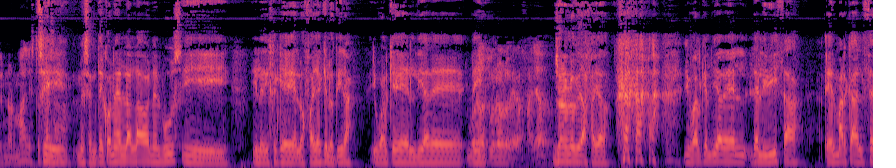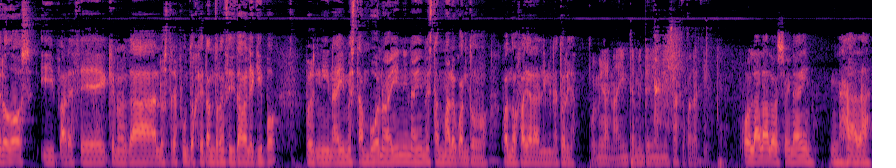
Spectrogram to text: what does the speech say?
es normal, esto Sí, pasa. me senté con él al lado en el bus y, y le dije que lo falla que lo tira. Igual que el día de... de- Bueno, tú no lo hubieras fallado. Yo no lo hubiera fallado. Igual que el día del, del Ibiza, él marca el 0-2 y parece que nos da los tres puntos que tanto necesitaba el equipo, pues ni Naim es tan bueno ahí ni Naim es tan malo cuando, cuando falla la eliminatoria. Pues mira, Naín también tenía un mensaje para ti. Hola Lalo, soy Naim. Nada,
